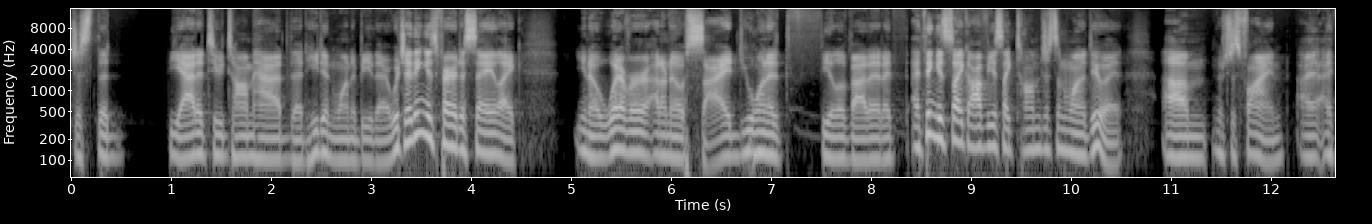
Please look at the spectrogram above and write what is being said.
just the the attitude tom had that he didn't want to be there which i think is fair to say like you know whatever i don't know side you want to feel about it. I i think it's like obvious like tom just didn't want to do it um which is fine. I i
